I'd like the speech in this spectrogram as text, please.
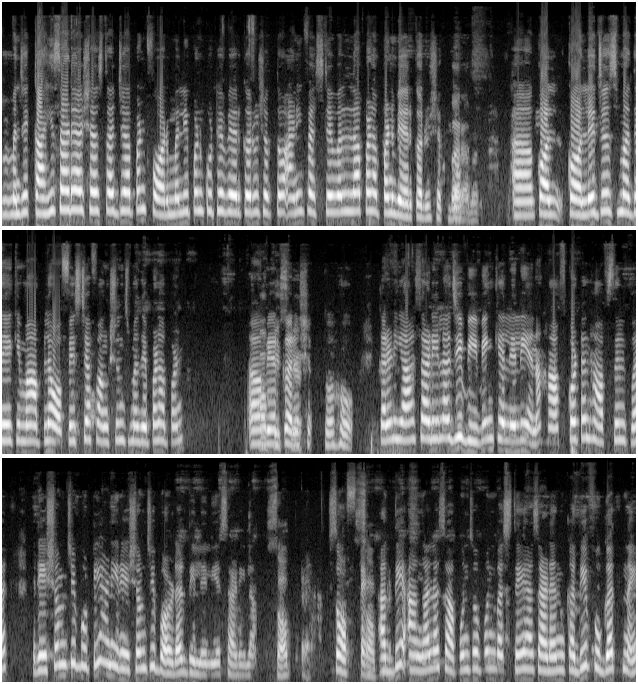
म्हणजे काही साड्या अशा असतात ज्या आपण फॉर्मली पण कुठे वेअर करू शकतो आणि फेस्टिवलला पण आपण वेअर करू शकतो कॉलेजेसमध्ये किंवा आपल्या ऑफिसच्या फंक्शन्समध्ये पण आपण वेअर करू. शकतो हो. कारण या साडीला जी विविंग केलेली आहे ना हाफ कॉटन हाफ सिल्कवर रेशमची बुटी आणि रेशमची बॉर्डर दिलेली आहे साडीला. सॉफ्ट आहे. सॉफ्ट आहे. अगदी अंगाला सापून चोपून बसते या साड्यां कधी फुगत नाही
